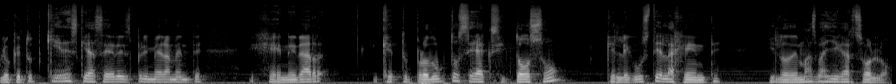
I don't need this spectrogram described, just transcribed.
Lo que tú quieres que hacer es primeramente generar que tu producto sea exitoso, que le guste a la gente y lo demás va a llegar solo.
